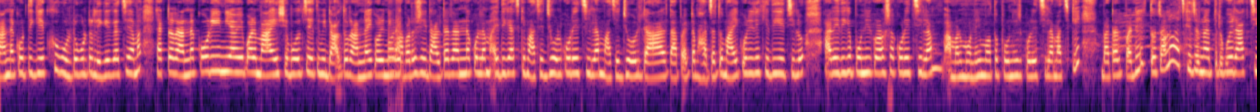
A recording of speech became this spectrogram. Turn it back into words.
রান্না করতে গিয়ে খুব উল্টো পুল্টো লেগে গেছে আমার। একটা রান্না করিনি আমি পরে মা এসে বলছে, তুমি ডাল তো রান্নাই করে নিই আবারও সেই ডালটা রান্না করলাম। এদিকে আজকে মাছের ঝোল করেছিলাম। মাছের ঝোল ডাল তারপর একটা ভাজা তো মাই করে রেখে দিয়েছিল। আর এদিকে পনির কষা করেছিলাম। আমার মনের মতো পনির করেছিলাম আজকে বাটার পানির। তো চলো আজকের জন্য এতটুকুই রাখছি।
